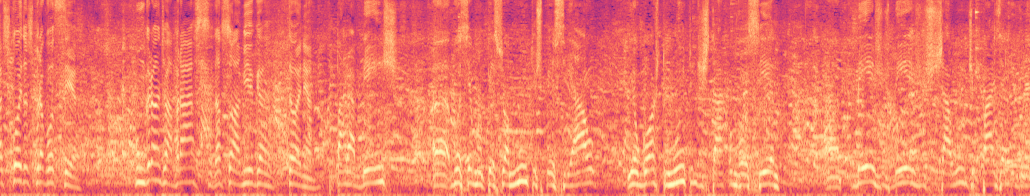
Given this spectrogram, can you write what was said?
as coisas para você. Um grande abraço da sua amiga Tânia. Parabéns, ah, você é uma pessoa muito especial e eu gosto muito de estar com você. Ah, beijos, beijos, saúde, paz e alegria.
